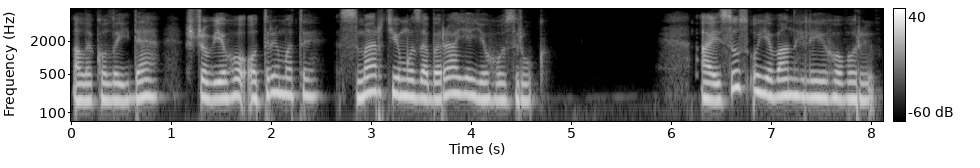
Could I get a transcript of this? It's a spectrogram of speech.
але коли йде, щоб його отримати, смерть йому забирає його з рук. А Ісус у Євангелії говорив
